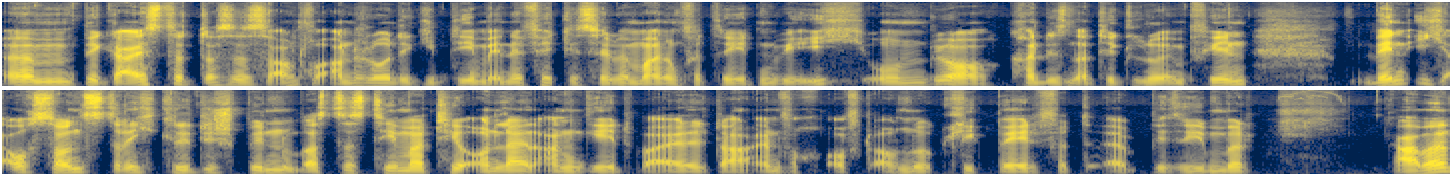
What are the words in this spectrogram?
ähm, begeistert, dass es auch noch andere Leute gibt, die im Endeffekt dieselbe Meinung vertreten wie ich und ja, kann diesen Artikel nur empfehlen. Wenn ich auch sonst recht kritisch bin, was das Thema T-Online angeht, weil da einfach oft auch nur Clickbait äh, betrieben wird. Aber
